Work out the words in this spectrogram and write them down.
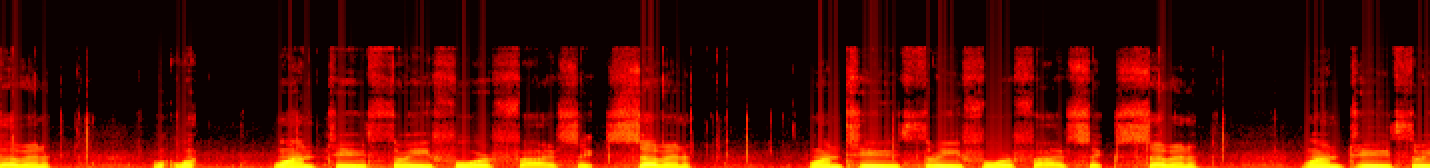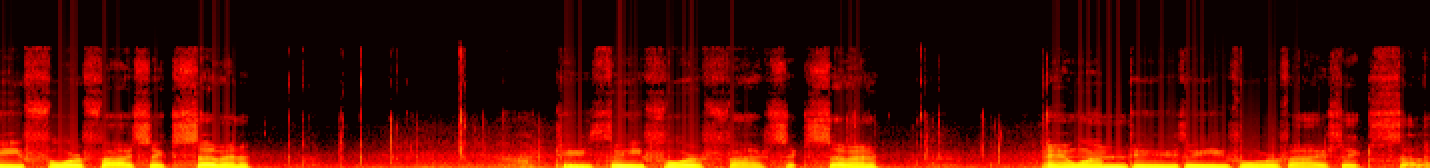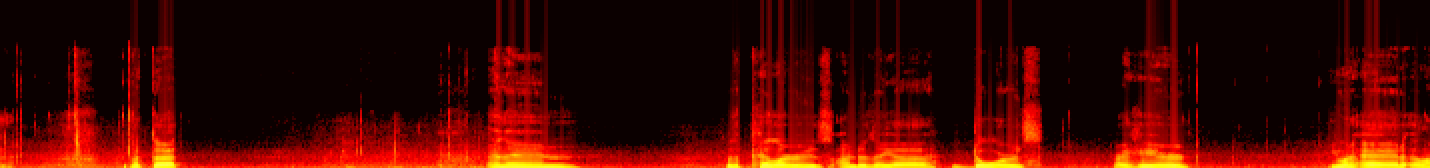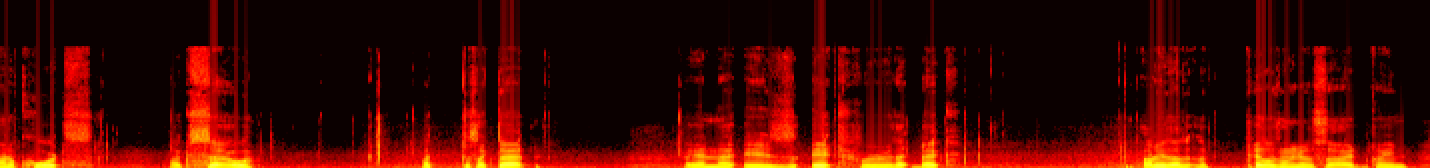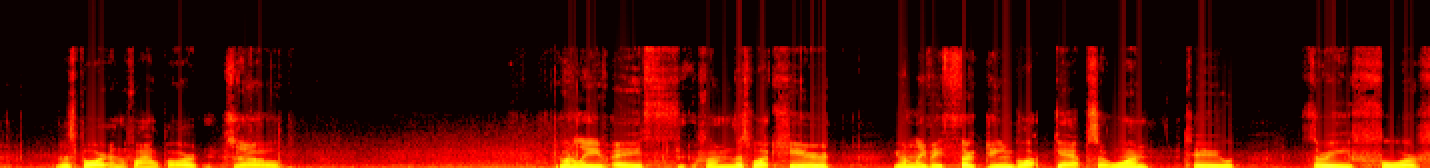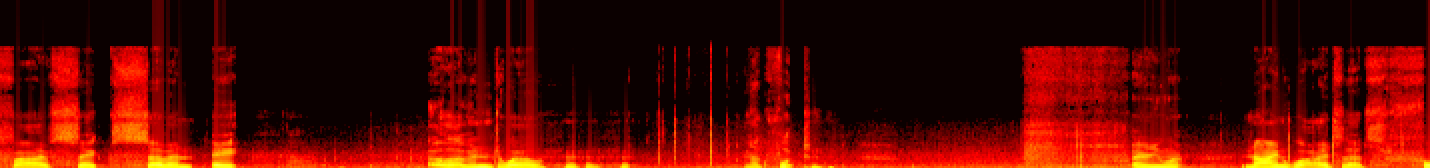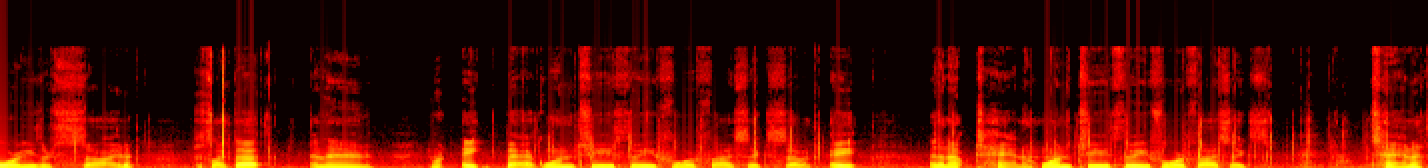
seven. One, two, three, four, five, six, seven. One, two, three, four, five, six, seven. One, two, three, four, five, six, seven. Two, three, four, five, six, seven. And one, two, three, four, five, six, seven. Like that. And then for the pillars under the uh, doors right here, you want to add a line of quartz like so. Like just like that. And that is it for that deck. I'll do the, the pillows on the other side between this part and the final part. So you want to leave a from this block here. You want to leave a 13 block gap. So one, two, three, four, five, six, seven, eight, eleven, twelve, like fourteen. And you want nine wide, so that's four either side, just like that. And then you want eight back, one, two, three, four, five, six, seven, eight. And then out ten. One, two, three, four, five, six, ten.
